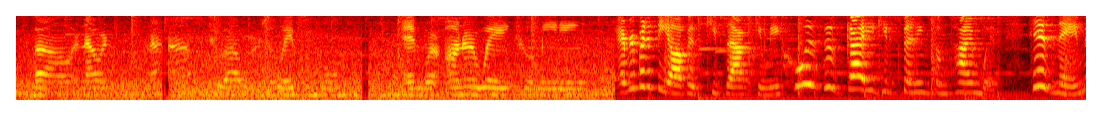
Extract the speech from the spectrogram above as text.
It's about an hour and a half, two hours away from home. And we're on our way to a meeting. Everybody at the office keeps asking me, who is this guy you keep spending some time with? His name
